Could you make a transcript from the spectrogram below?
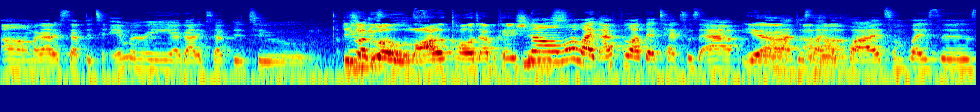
Um, I got accepted to Emory. I got accepted to. Did you do a schools. lot of college applications? No, more like I fill out that Texas app. Yeah, And I just like uh-huh. applied some places.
